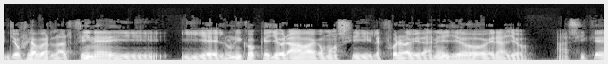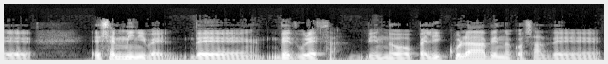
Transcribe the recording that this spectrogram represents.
yo fui a verla al cine y, y el único que lloraba como si le fuera la vida en ello era yo. Así que ese es mi nivel de, de dureza. Viendo películas, viendo cosas de,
